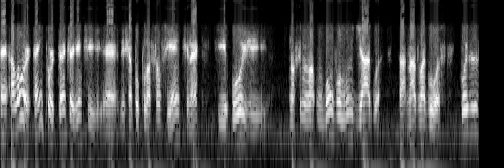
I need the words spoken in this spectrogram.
É, Alor, é importante a gente é, deixar a população ciente, né, que hoje nós temos um bom volume de água tá, nas lagoas. Coisas,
